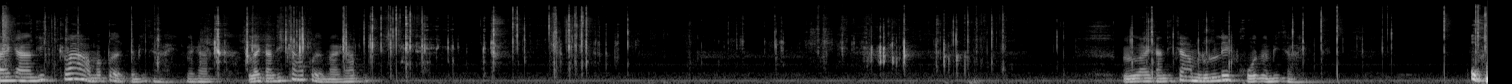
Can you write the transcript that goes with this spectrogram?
รายการที่เก้ามาเปิดกันพี่ชายนะครับ รายการที่เก้าเปิดมาครับ รายการที่เก้ามาลุ้นเลขโค้ดกันพี่ชาย โอ้โห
